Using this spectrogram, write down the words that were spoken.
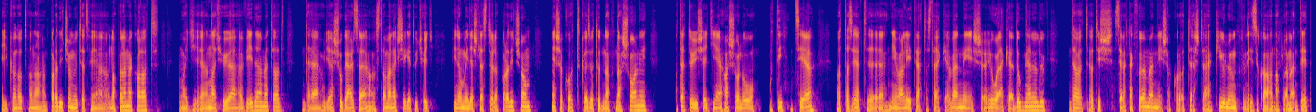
egyébként ott van a paradicsom ültetve a napelemek alatt, vagy a nagy hő ellen védelmet ad, de ugye sugárzza azt a melegséget, úgyhogy finom édes lesz tőle paradicsom, és akkor ott közben tudnak nassolni. A tető is egy ilyen hasonló úti cél, ott azért uh, nyilván létrát azt el kell venni, és jól el kell dugni előlük, de ott, ott is szeretnek fölmenni, és akkor ott este kiülünk, nézzük a naplementét.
